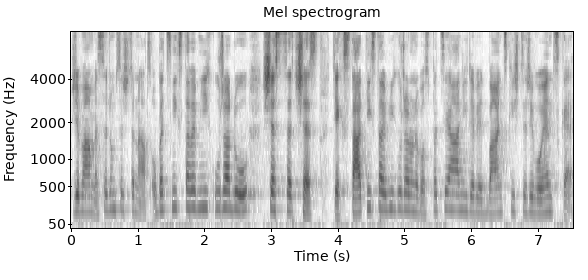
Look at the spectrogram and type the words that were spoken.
že máme 714 obecních stavebních úřadů, 606 těch státních stavebních úřadů nebo speciálních, 9 báňských, 4 vojenské.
